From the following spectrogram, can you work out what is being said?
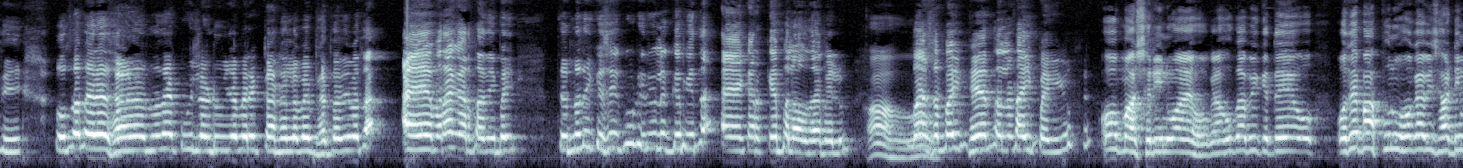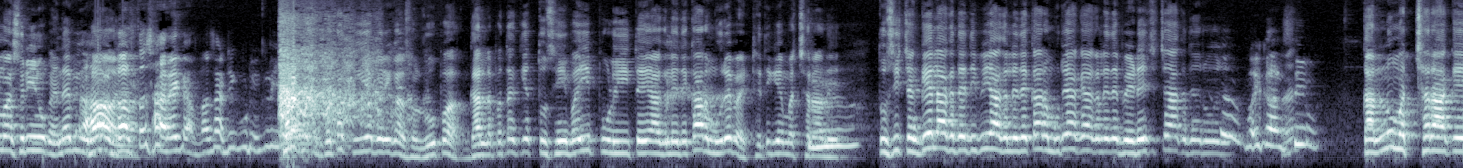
ਸੀ? ਉਹ ਤਾਂ ਮੇਰੇ ਸਾਲੇ ਉਹਨਾਂ ਦਾ ਕੋਈ ਲੰਡੂ ਜਾਂ ਮੇਰੇ ਕੰਨ ਲਵੇ ਫਿਰਦਾ ਸੀ। ਮੈਂ ਤਾਂ ਐ ਬਰਾ ਕਰਦਾ ਸੀ ਭਾਈ ਤੇ ਉਹਨਾਂ ਦੀ ਕਿਸੇ ਕੁੜੀ ਨੂੰ ਲੱਗੇ ਵੀ ਇਹ ਤਾਂ ਐ ਕਰਕੇ ਬੁਲਾਉਂਦਾ ਮੈਨੂੰ। ਆਹੋ। ਬਸ ਭਾਈ ਫੇਰ ਤਾਂ ਲੜਾਈ ਪੈ ਗਈ ਉੱਥੇ। ਉਹ ਮਛਰੀ ਨੂੰ ਐ ਹੋ ਗਿਆ ਹੋਊਗਾ ਵੀ ਕਿਤੇ ਉਹ ਉਹਦੇ ਬਾਪੂ ਨੂੰ ਹੋ ਗਿਆ ਵੀ ਸਾਡੀ ਮਛਰੀ ਨੂੰ ਕਹਿੰਦਾ ਵੀ ਉਹ ਹਾਂ ਗੱਲ ਤਾਂ ਸਾਰੇ ਕਰਦਾ ਸਾਡੀ ਕੁੜੀ ਕੁੜੀ ਪਰ ਪਤਾ ਕੀ ਹੈ ਮੇਰੀ ਗੱਲ ਸੁਣ ਰੂਪ ਗੱਲ ਪਤਾ ਕੀ ਹੈ? ਤੁਸੀਂ ਬਈ ਪੁਲੀ ਤੇ ਅਗਲੇ ਦੇ ਘਰ ਮੂਰੇ ਬੈਠੇ ਸੀਗੇ ਮੱਛਰਾਂ ਦੇ। ਤੁਸੀਂ ਚੰਗੇ ਲੱਗਦੇ ਸੀ ਵੀ ਅਗਲੇ ਦੇ ਘਰ ਮੂਰੇ ਆ ਕੇ ਅਗਲੇ ਦੇ ਵਿਹੜੇ 'ਚ ਝਾਕਦੇ ਹੋ ਰੋਜ਼। ਭਾਈ ਗੱਲ ਸੀ। ਉਹ। ਕੱਲ ਨੂੰ ਮੱਛਰ ਆ ਕੇ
